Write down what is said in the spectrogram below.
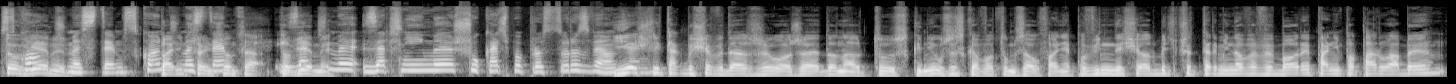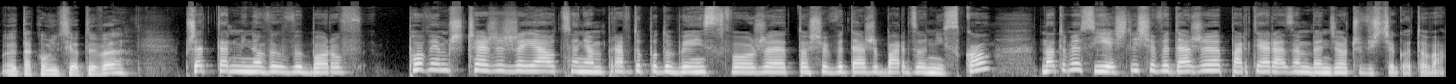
to skończmy wiemy. z tym, skończmy z tym i to zacznijmy, zacznijmy szukać po prostu rozwiązań. Jeśli tak by się wydarzyło, że Donald Tusk nie uzyska wotum zaufania, powinny się odbyć przedterminowe wybory? Pani poparłaby e, taką inicjatywę? przedterminowych wyborów. Powiem szczerze, że ja oceniam prawdopodobieństwo, że to się wydarzy bardzo nisko. Natomiast jeśli się wydarzy, partia razem będzie oczywiście gotowa.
